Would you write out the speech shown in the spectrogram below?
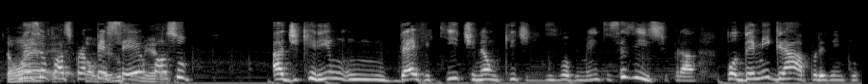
Então, Mas é, eu faço para PC, eu posso adquirir um, um, dev kit, né? Um kit de desenvolvimento, isso existe, para poder migrar, por exemplo.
